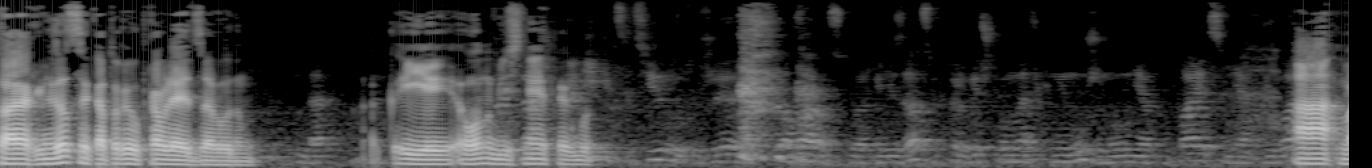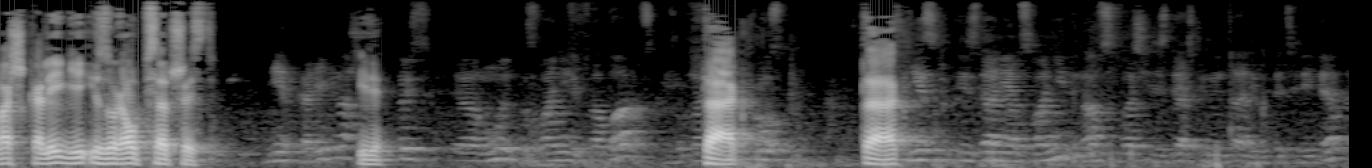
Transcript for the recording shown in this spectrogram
та организация, которая управляет заводом. И он объясняет, как бы… Коллеги цитируют уже хабаровскую организацию, которая говорит, что он нафиг не нужен, он не окупается, не открывается. А ваши коллеги из Урал-56? Нет, коллеги наши. Или? То есть э, мы позвонили в Хабаровск, журналисты Так. просто Так. несколько изданий обзвонили, нам согласились дать комментарий вот эти ребята.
